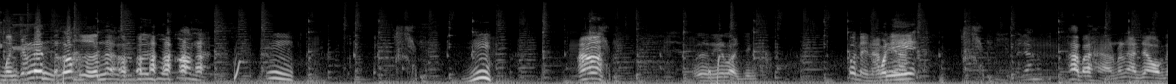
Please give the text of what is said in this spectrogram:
เหมือนจะเล่นแต่ก็เขินอะเบิร์นกลัวกล้องอะอืมอืมอะเรื่องนี้อร่อยจริง ก็ไหนนะวันนี้ไปได้มัน ภาพอาหารมันอาจจะออกแ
